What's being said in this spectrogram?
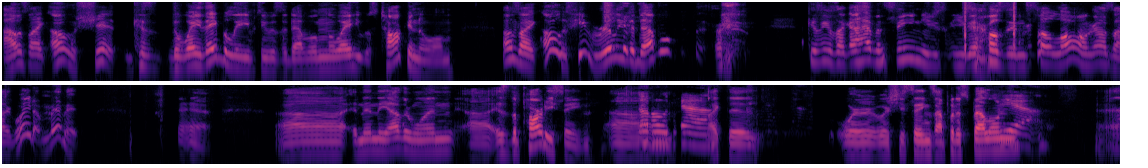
I was like, oh shit. Because the way they believed he was the devil and the way he was talking to him, I was like, oh, is he really the devil? Because he was like, I haven't seen you, you girls in so long. I was like, wait a minute. Yeah. Uh, and then the other one uh, is the party scene. Um, oh yeah, Like the where where she sings, "I put a spell on you." yeah.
